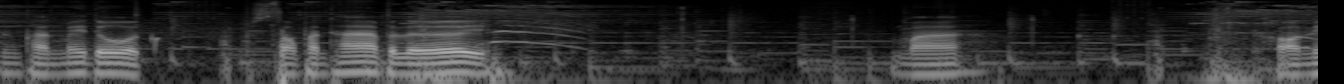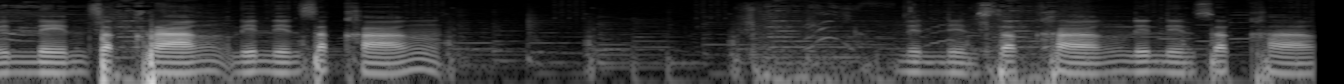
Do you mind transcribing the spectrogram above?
หนึ่งพันไม่โดดสองพันห้าไปเลย มา ขอเน้นๆสักครั้ง เน้นๆสักครั้ง เน้นๆสักครั้ง เน้นๆสักครั้ง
